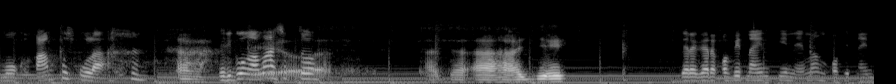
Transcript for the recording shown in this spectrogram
mau ke kampus pula. Ah, Jadi gue nggak masuk tuh. Ada aja. gara-gara COVID-19. Emang COVID-19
